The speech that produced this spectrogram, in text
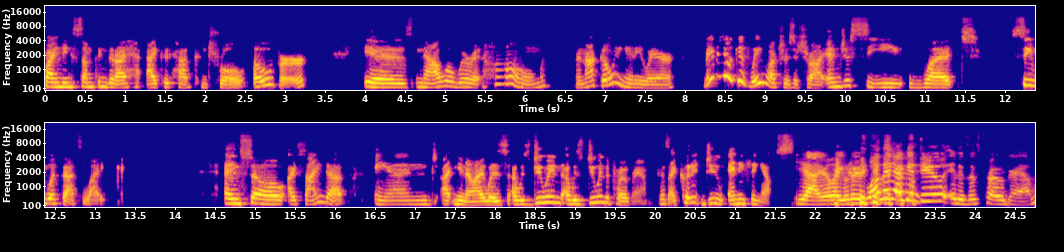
finding something that I I could have control over. Is now while we're at home and not going anywhere, maybe I'll give Weight Watchers a try and just see what see what that's like. And so I signed up and uh, you know i was i was doing i was doing the program because i couldn't do anything else. Yeah you're like there's one thing i can do it is this program.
